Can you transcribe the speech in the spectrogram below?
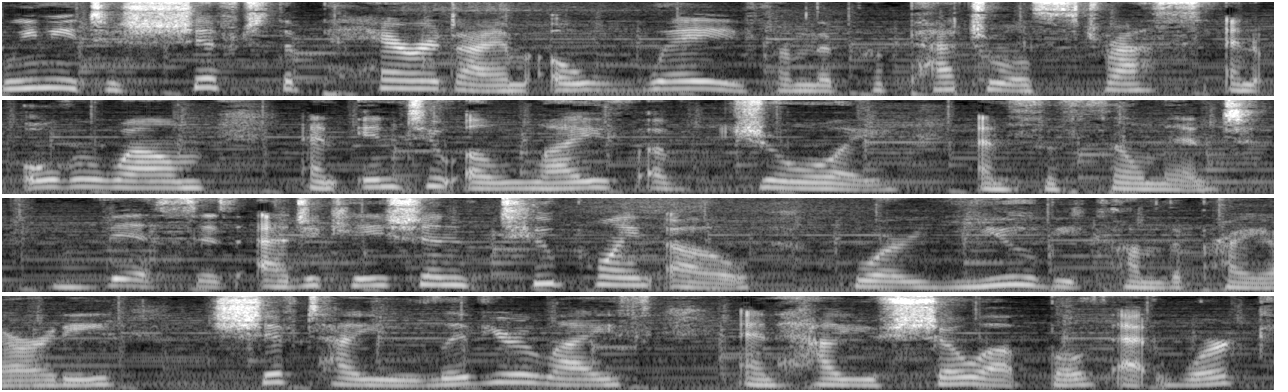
we need to shift the paradigm away from the perpetual stress and overwhelm and into a life of joy and fulfillment. This is Education 2.0, where you become the priority, shift how you live your life, and how you show up both at work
